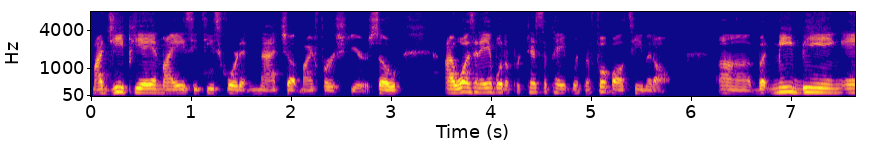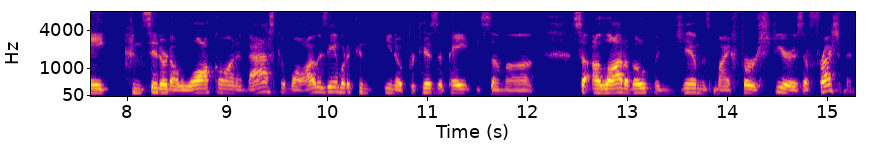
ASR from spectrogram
my GPA and my ACT score didn't match up my first year, so I wasn't able to participate with the football team at all. Uh, but me being a considered a walk on in basketball, I was able to you know participate in some uh, so a lot of open gyms my first year as a freshman.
